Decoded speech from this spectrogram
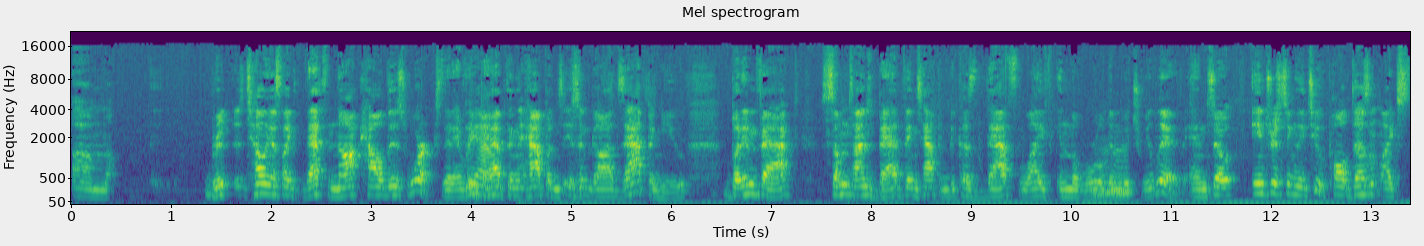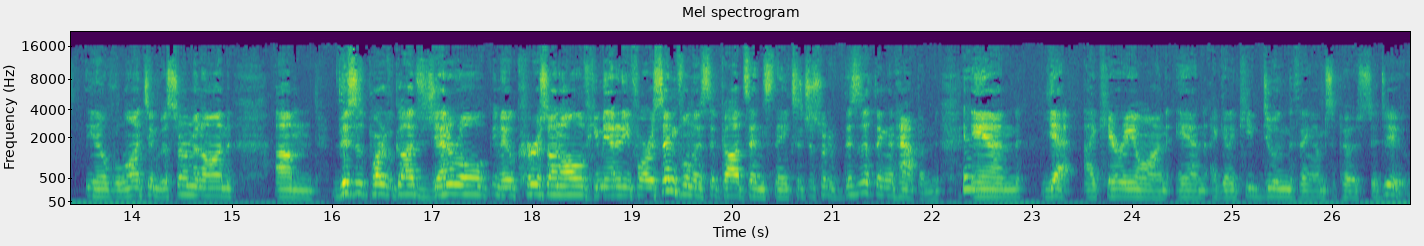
um, re- telling us like that's not how this works. That every Yeah. bad thing that happens isn't God zapping you, but in fact. Sometimes bad things happen because that's life in the world Mm-hmm. in which we live, and so interestingly too, Paul doesn't like you know launch into a sermon on um, this is part of God's general you know curse on all of humanity for our sinfulness that God sends snakes. It's just sort of this is a thing that happened, Yeah. and yet I carry on and I'm going to keep doing the thing I'm supposed to do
